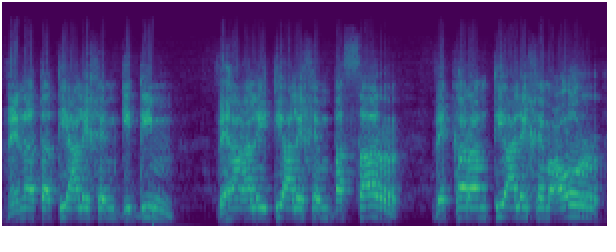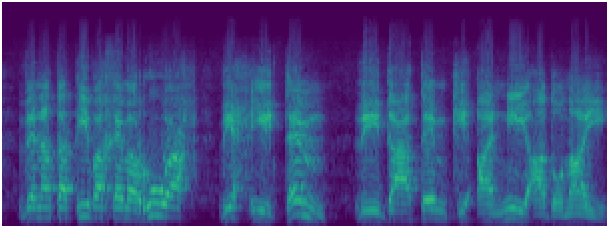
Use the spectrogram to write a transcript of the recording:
ונתתי עליכם גידים, והעליתי עליכם בשר, וקרמתי עליכם עור, ונתתי בכם רוח, וחייתם, וידעתם כי אני אדוני.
